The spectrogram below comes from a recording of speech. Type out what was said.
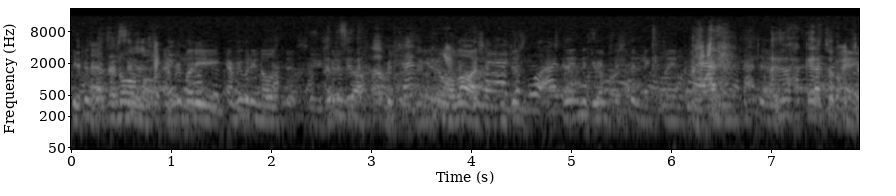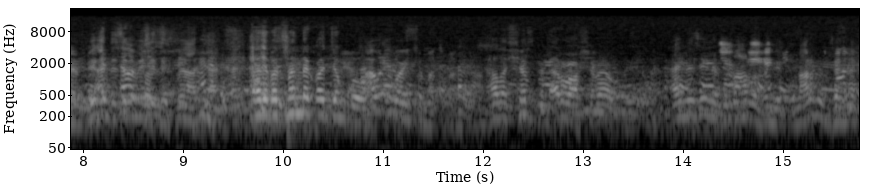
because that's normal. Everybody, everybody knows this. So you shouldn't pretend you know a lot. You just explain that you're interested and explain. That's okay. You can tell me. أنا بتمنى أقعد جنبه. I wouldn't worry too much about it. هذا الشاب من أروع الشباب. أنا زينب بعرف بعرف البنات.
